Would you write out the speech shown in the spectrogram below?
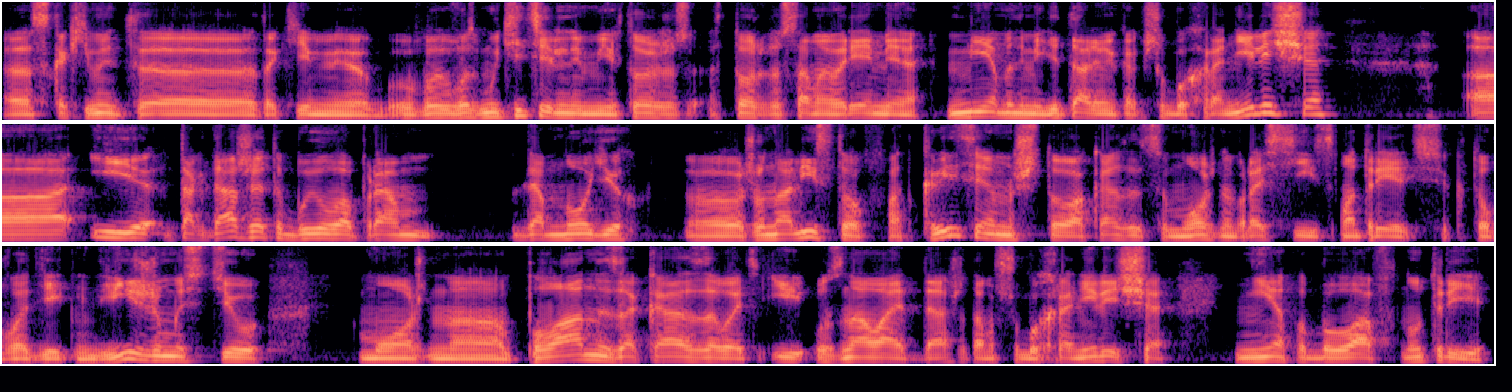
с какими-то такими возмутительными в то же, в то же самое время мемными деталями, как чтобы хранилище, а, и тогда же это было прям для многих э, журналистов открытием, что, оказывается, можно в России смотреть, кто владеет недвижимостью, можно планы заказывать и узнавать даже там, чтобы хранилище, не побывав внутри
